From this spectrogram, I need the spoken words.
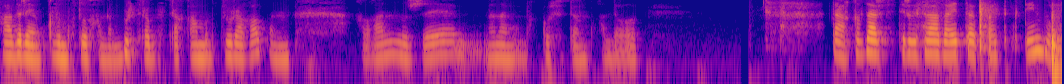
Азыр эми кызым уктап атканда быстро быстро камырды жуура калып анан калганын уже анан көрсөтөм кандай болот так кыздар сиздерге сразу айтып кетейин бул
